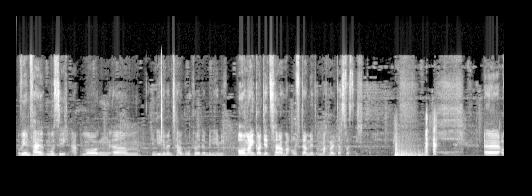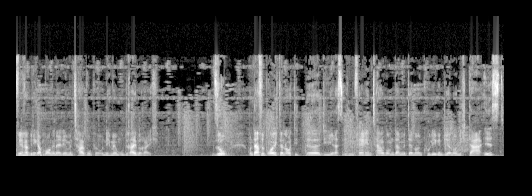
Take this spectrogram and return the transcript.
Auf jeden Fall muss ich ab morgen ähm, in die Elementargruppe. Dann bin ich nämlich... Oh mein Gott, jetzt hör doch mal auf damit und mach mal das, was ich... äh, auf jeden Fall bin ich ab morgen in der Elementargruppe und nicht mehr im U3-Bereich. So, und dafür brauche ich dann auch die, äh, die restlichen Ferientage, um dann mit der neuen Kollegin, die ja noch nicht da ist,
